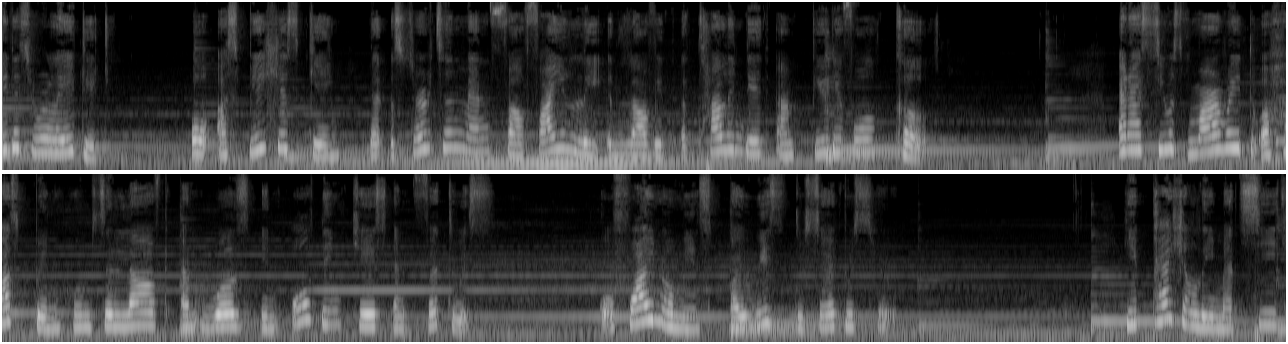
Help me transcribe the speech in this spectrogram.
It is related, O auspicious king, that a certain man fell violently in love with a talented and beautiful girl. And as she was married to a husband whom she loved and was in all things chaste and virtuous, could find no means by which to seduce her. He patiently made siege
